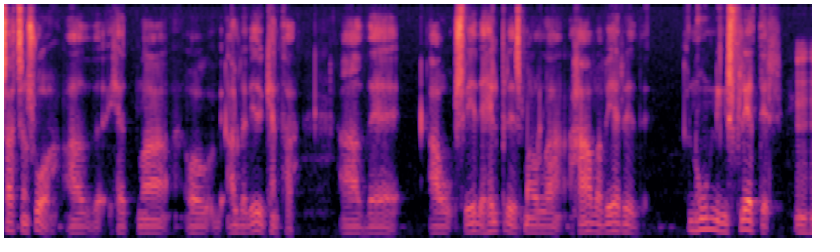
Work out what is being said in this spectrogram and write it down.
sagt sem svo að hérna og alveg viðkent það að uh, á sviði heilbriðismála hafa verið núningsfletir mm.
